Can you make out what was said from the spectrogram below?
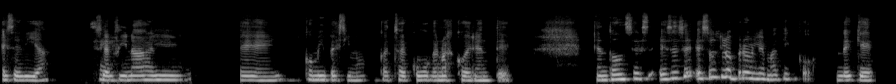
ese día? Si al final eh, comí pésimo, ¿cachai? Como que no es coherente. Entonces, eso es, eso es lo problemático, de que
